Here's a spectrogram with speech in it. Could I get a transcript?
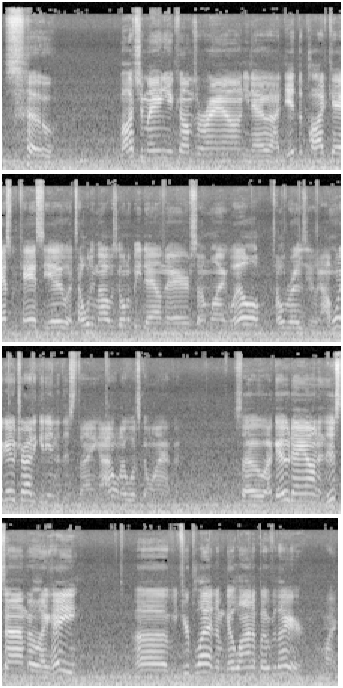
So Botchamania comes around. You know, I did the podcast with Cassio. I told him I was going to be down there. So I'm like, well, told Rosey, like, I want to go try to get into this thing. I don't know what's going to happen. So I go down, and this time they're like, hey, uh, if you're platinum, go line up over there. I'm like,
